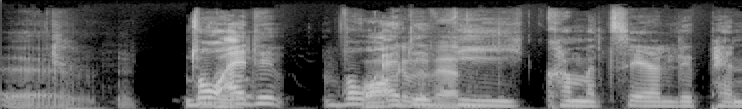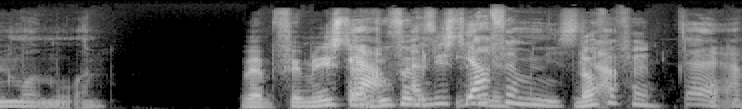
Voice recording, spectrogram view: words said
Øh, Hvor er det, hvor er det vi kommer til at løbe panden mod muren? Hvem, feminist? er du feminist? Altså, jeg er feminist, Nå, ja. for fanden. Det er jeg.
